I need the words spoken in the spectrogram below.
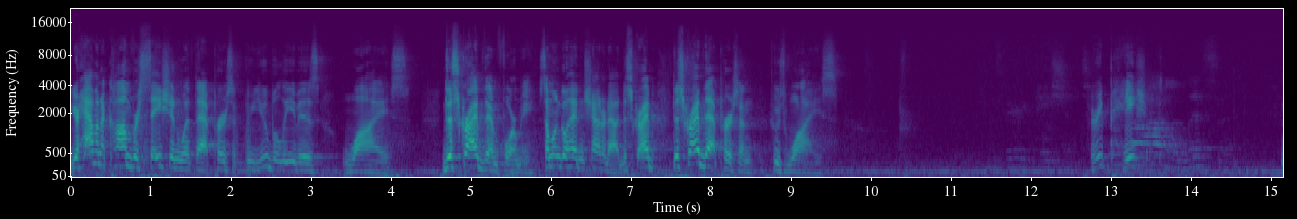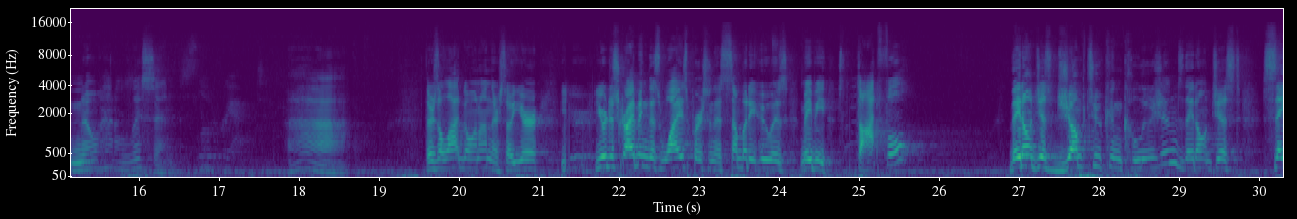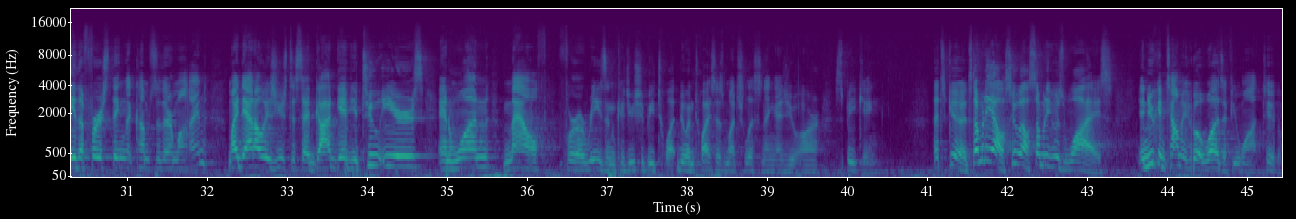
You're having a conversation with that person who you believe is wise. Describe them for me. Someone go ahead and shout it out. Describe, describe that person who's wise. Very patient. To listen. Know how to listen. Ah. There's a lot going on there. So you're, you're, describing this wise person as somebody who is maybe thoughtful. They don't just jump to conclusions. They don't just say the first thing that comes to their mind. My dad always used to say, God gave you two ears and one mouth for a reason because you should be tw- doing twice as much listening as you are speaking. That's good. Somebody else. Who else? Somebody who's wise. And you can tell me who it was if you want to.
